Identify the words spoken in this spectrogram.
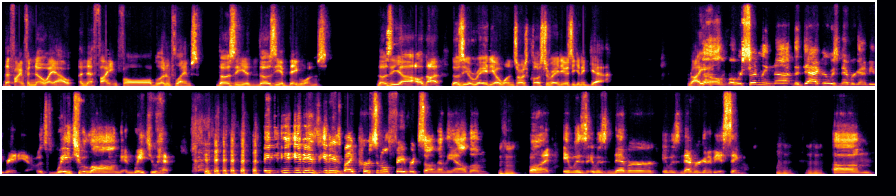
they're fighting for No Way Out, and they're fighting for Blood and Flames. Those are your those are your big ones. Those are your oh, those are your radio ones, or as close to radio as you're going to get right? Well, well, we're certainly not. The dagger was never going to be radio. It's way too long and way too heavy. it, it, it is it is my personal favorite song on the album, mm-hmm. but it was it was never it was never going to be a single. Mm-hmm. Mm-hmm. Um,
